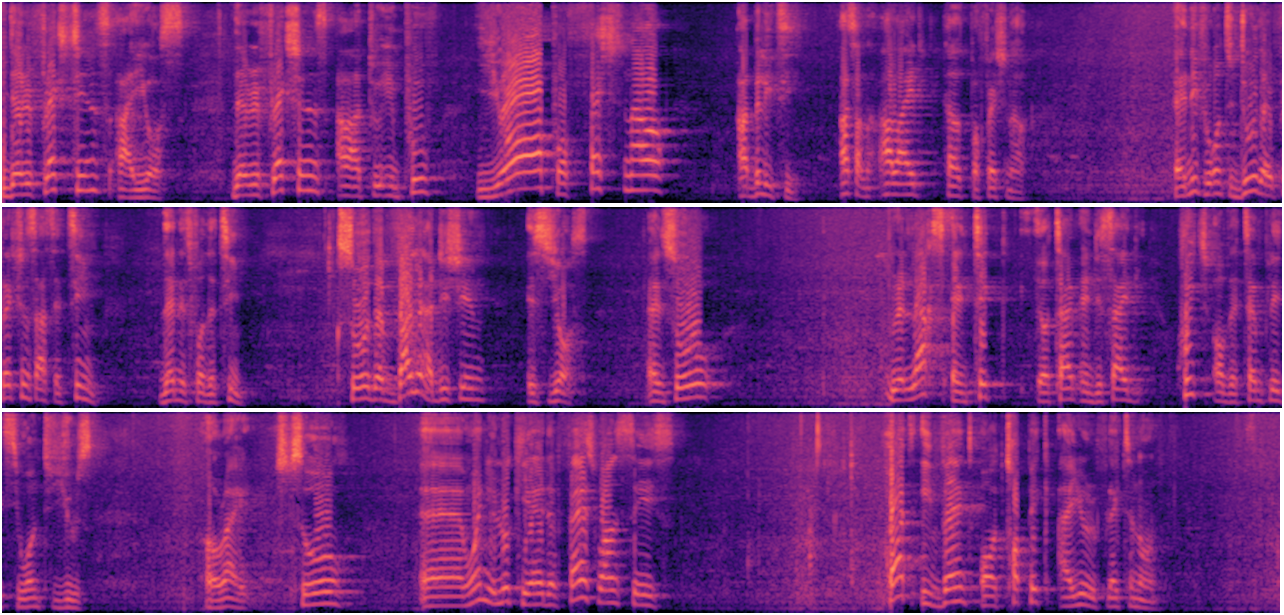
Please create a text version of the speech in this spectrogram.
The reflections are yours. The reflections are to improve your professional ability as an allied health professional. And if you want to do the reflections as a team, then it's for the team. So the value addition is yours. And so relax and take your time and decide which of the templates you want to use. All right. So uh, when you look here, the first one says, What event or topic are you reflecting on?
